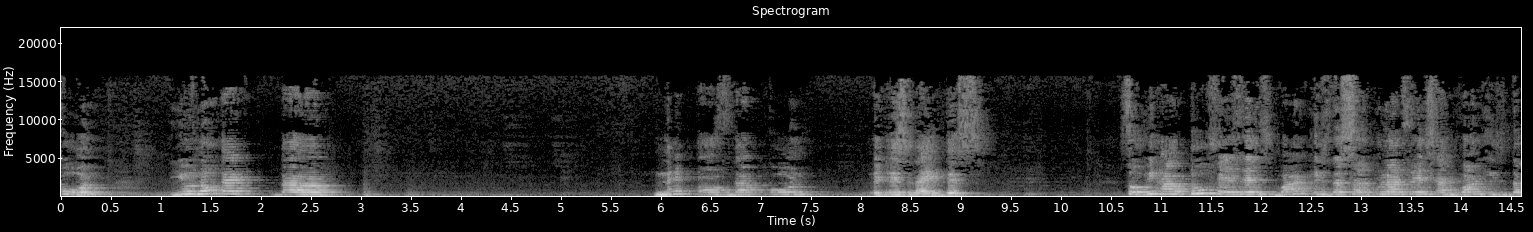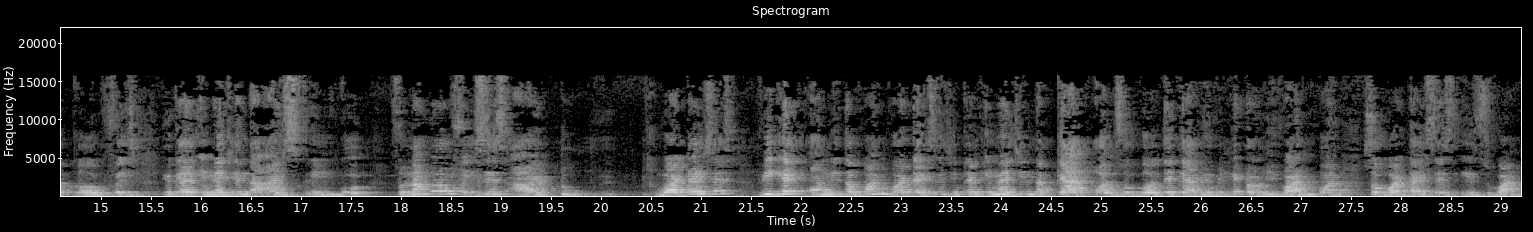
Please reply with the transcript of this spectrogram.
cone, you know that the net of the cone, it is like this. So we have two faces. One is the circular face and one is the curved face. You can imagine the ice cream cone. So number of faces are two. Vertices, we get only the one vertices. You can imagine the cap also, birthday cap, you will get only one point. So vertices is one.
